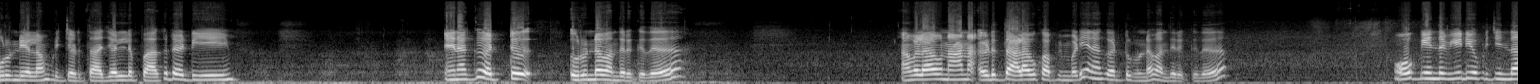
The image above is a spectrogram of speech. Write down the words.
உருண்டையெல்லாம் பிடிச்சி எடுத்தா. ஜல்லுப்பாக்கு ரெடி எனக்கு எட்டு உருண்டை வந்திருக்குது. அவ்வளோ நான் எடுத்த அளவு காப்பின்படி எனக்கு எட்டு உருண்டை வந்திருக்குது. ஓகே இந்த வீடியோ பிடிச்சிருந்தா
